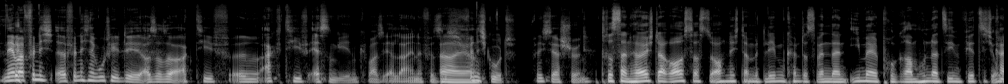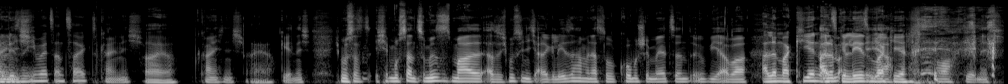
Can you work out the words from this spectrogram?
Nee, aber finde ich, äh, find ich eine gute Idee. Also so aktiv, äh, aktiv essen gehen, quasi alleine für sich. Ah, ja. Finde ich gut. Finde ich sehr schön. Tristan, höre ich daraus, dass du auch nicht damit leben könntest, wenn dein E-Mail-Programm 147 Kann ich ungelesene. E-Mails anzeigt? Kann ich nicht. Ah ja, Kann ich nicht. ah ja. Geht nicht. Ich muss, das, ich muss dann zumindest mal, also ich muss die nicht alle gelesen haben, wenn das so komische Mails sind irgendwie, aber Alle markieren, Alle als gelesen ja. markieren. boah, geht nicht.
